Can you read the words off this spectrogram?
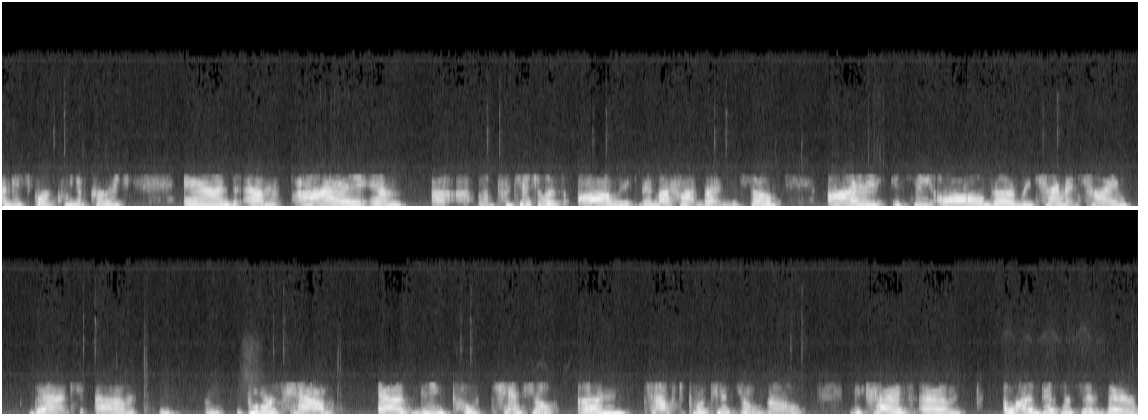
underscore Queen of Courage. And um, I am, uh, potential has always been my hot button. So I see all the retirement time that um, boomers have as being potential, untapped potential, though, because um, a lot of businesses, they're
